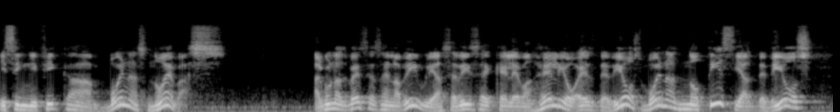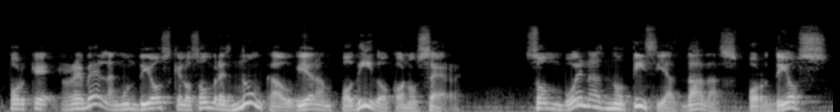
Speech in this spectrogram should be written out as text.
y significa buenas nuevas. Algunas veces en la Biblia se dice que el Evangelio es de Dios, buenas noticias de Dios, porque revelan un Dios que los hombres nunca hubieran podido conocer. Son buenas noticias dadas por Dios,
